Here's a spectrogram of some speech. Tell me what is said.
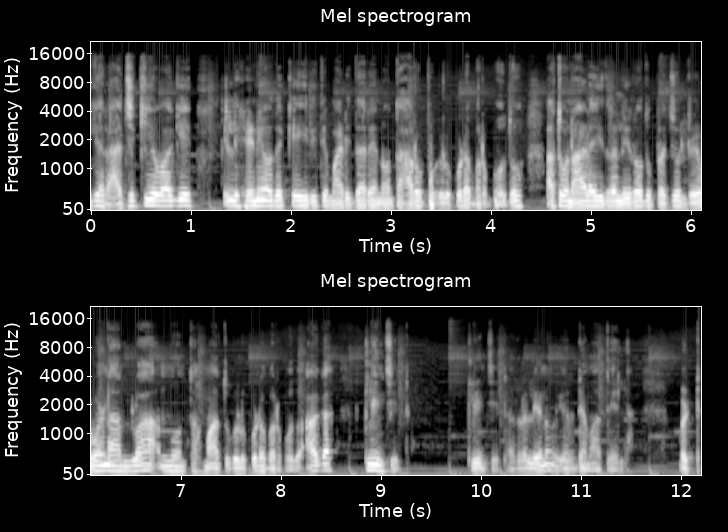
ಈಗ ರಾಜಕೀಯವಾಗಿ ಇಲ್ಲಿ ಹೆಣೆಯೋದಕ್ಕೆ ಈ ರೀತಿ ಮಾಡಿದ್ದಾರೆ ಅನ್ನುವಂಥ ಆರೋಪಗಳು ಕೂಡ ಬರ್ಬೋದು. ಅಥವಾ ನಾಳೆ ಇದರಲ್ಲಿ ಇರೋದು ಪ್ರಜ್ವಲ್ ರೇವಣ್ಣ ಅಲ್ವಾ ಅನ್ನುವಂತಹ ಮಾತುಗಳು ಕೂಡ ಬರ್ಬೋದು. ಆಗ ಕ್ಲೀನ್ ಚೀಟ್ ಕ್ಲೀನ್ ಚೀಟ್ ಅದರಲ್ಲೇನೋ ಎರಡನೇ ಮಾತೇ ಇಲ್ಲ. ಬಟ್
